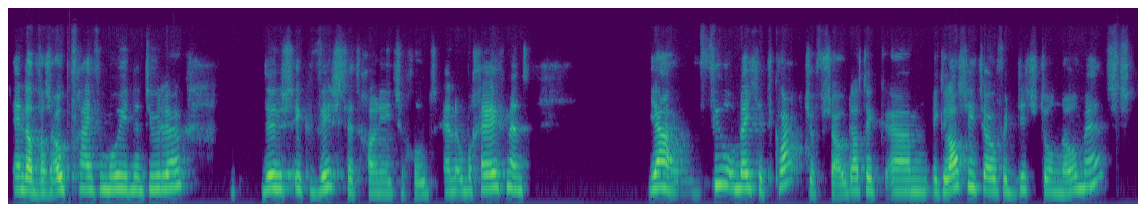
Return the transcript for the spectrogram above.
En dat was ook vrij vermoeiend natuurlijk. Dus ik wist het gewoon niet zo goed. En op een gegeven moment ja, viel een beetje het kwartje of zo. Dat ik, ehm, ik las iets over digital nomads.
